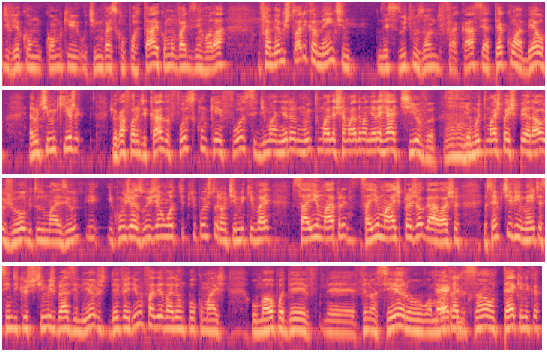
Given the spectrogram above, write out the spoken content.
de ver como, como que o time vai se comportar e como vai desenrolar o Flamengo, historicamente, nesses últimos anos de fracasso, e até com o Abel, era um time que ia jogar fora de casa, fosse com quem fosse, de maneira muito mais, é chamada maneira reativa. Uhum. E é muito mais para esperar o jogo e tudo mais. E, e, e, com Jesus já é um outro tipo de postura, é um time que vai sair mais pra, sair mais para jogar. Eu acho, eu sempre tive em mente assim de que os times brasileiros deveriam fazer valer um pouco mais o maior poder é, financeiro, a maior tradição, técnica.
